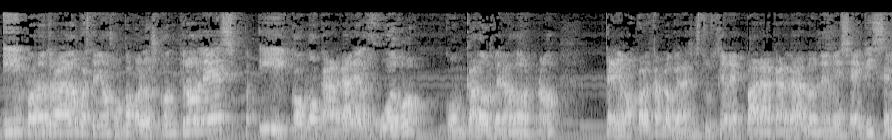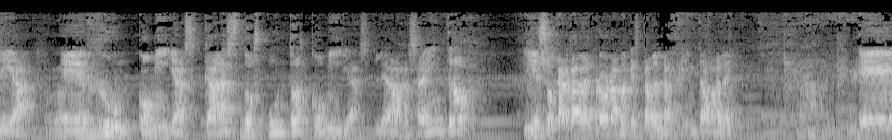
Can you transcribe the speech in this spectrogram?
Y por otro lado, pues teníamos un poco los controles y cómo cargar el juego con cada ordenador, ¿no? Teníamos, por ejemplo, que las instrucciones para cargarlo en MSX sería eh, run, comillas, cash, dos puntos, comillas. Le dabas a intro y eso cargaba el programa que estaba en la cinta, ¿vale? Eh,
